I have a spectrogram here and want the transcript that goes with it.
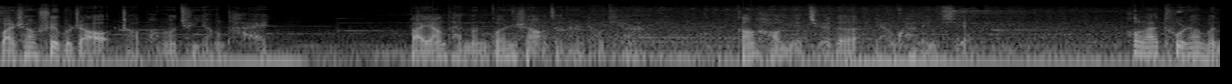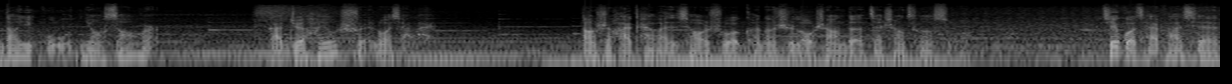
晚上睡不着，找朋友去阳台，把阳台门关上，在那儿聊天刚好也觉得凉快了一些。后来突然闻到一股尿骚味儿，感觉还有水落下来。当时还开玩笑说可能是楼上的在上厕所，结果才发现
